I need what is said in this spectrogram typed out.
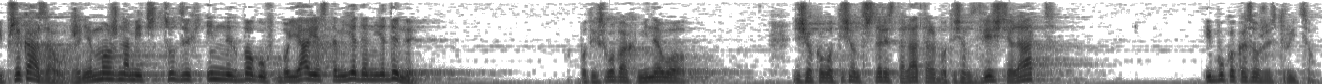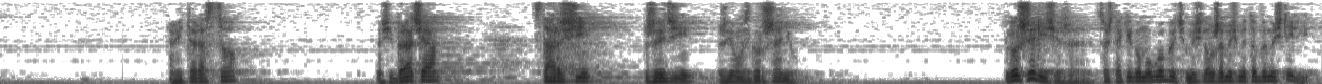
i przekazał, że nie można mieć cudzych innych bogów, bo ja jestem jeden, jedyny. Po tych słowach minęło gdzieś około 1400 lat albo 1200 lat i Bóg okazał, że jest trójcą. No i teraz co? Nasi bracia, starsi, Żydzi żyją w zgorszeniu. Zgorszyli się, że coś takiego mogło być. Myślą, że myśmy to wymyślili.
